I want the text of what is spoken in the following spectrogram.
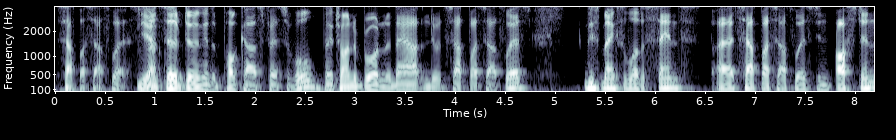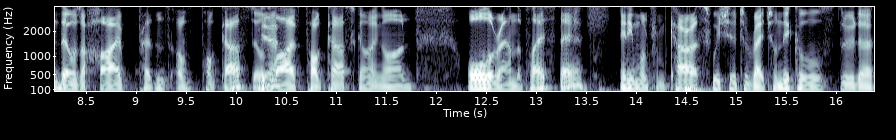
South by Southwest. So instead of doing it at Podcast Festival, they're trying to broaden it out and do it South by Southwest. This makes a lot of sense. Uh, at South by Southwest in Austin, there was a high presence of podcasts. There were Yeah. live podcasts going on all around the place there. Anyone from Kara Swisher to Rachel Nichols through to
